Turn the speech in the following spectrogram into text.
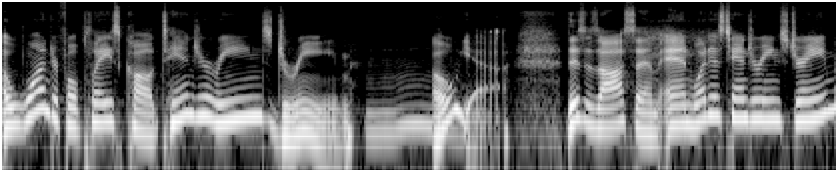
a wonderful place called Tangerine's Dream. Oh, yeah. This is awesome. And what is Tangerine's Dream?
